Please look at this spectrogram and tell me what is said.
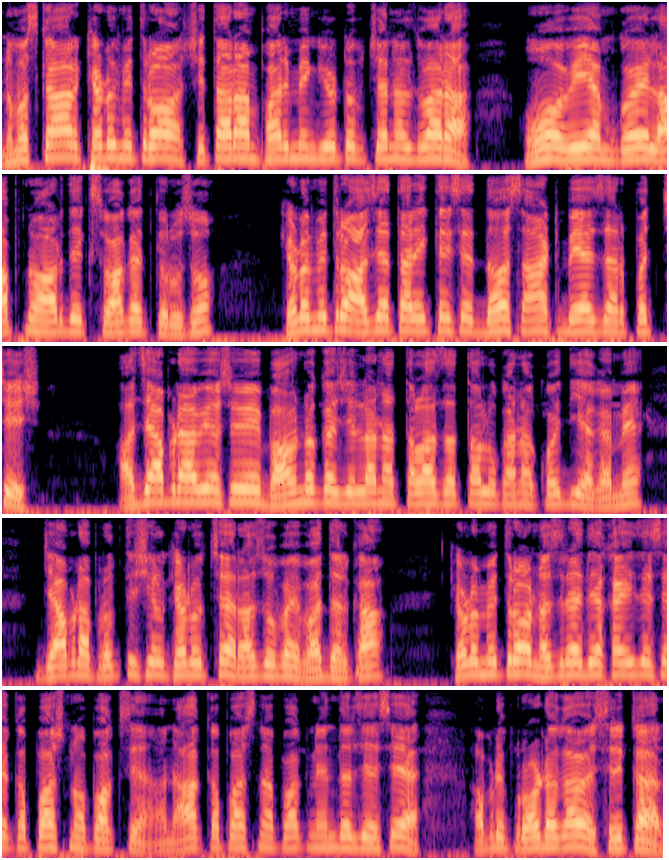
નમસ્કાર ખેડૂત મિત્રો, સીતારામ ફાર્મિંગ યુટ્યુબ ચેનલ દ્વારા હું વીએમ ગોયલ આપનું હાર્દિક સ્વાગત કરું છું. ખેડૂત મિત્રો, આજે તારીખ થઈ છે દસ આઠ બે હજાર પચીસ. આજે આપણે આવ્યા છીએ ભાવનગર જિલ્લાના તળાજા તાલુકાના કોઈદિયા ગામે, જે આપણા પ્રગતિશીલ ખેડૂત છે રાજુભાઈ ભાદરકા. ખેડૂત મિત્રો, નજરે દેખાઈ જશે કપાસનો પાક છે અને આ કપાસના પાકની અંદર જે છે, આપણી પ્રોડક્ટ આવે શ્રીકાર.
